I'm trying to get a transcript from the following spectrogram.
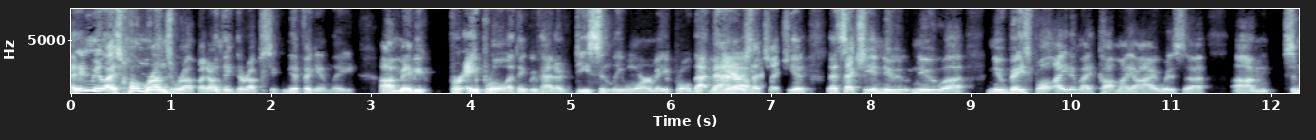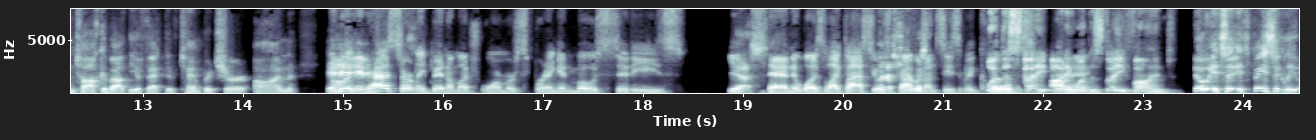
I didn't realize home runs were up. I don't think they're up significantly. Um, maybe for April, I think we've had a decently warm April. That matters. Yeah. That's actually a, that's actually a new new uh, new baseball item. I caught my eye was. Uh, um, some talk about the effect of temperature on. It, on, it has certainly been a much warmer spring in most cities. Yes, than it was like last year was last kind of an unseasonably cold. What the study, Adi, what the study find? No, it's it's basically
